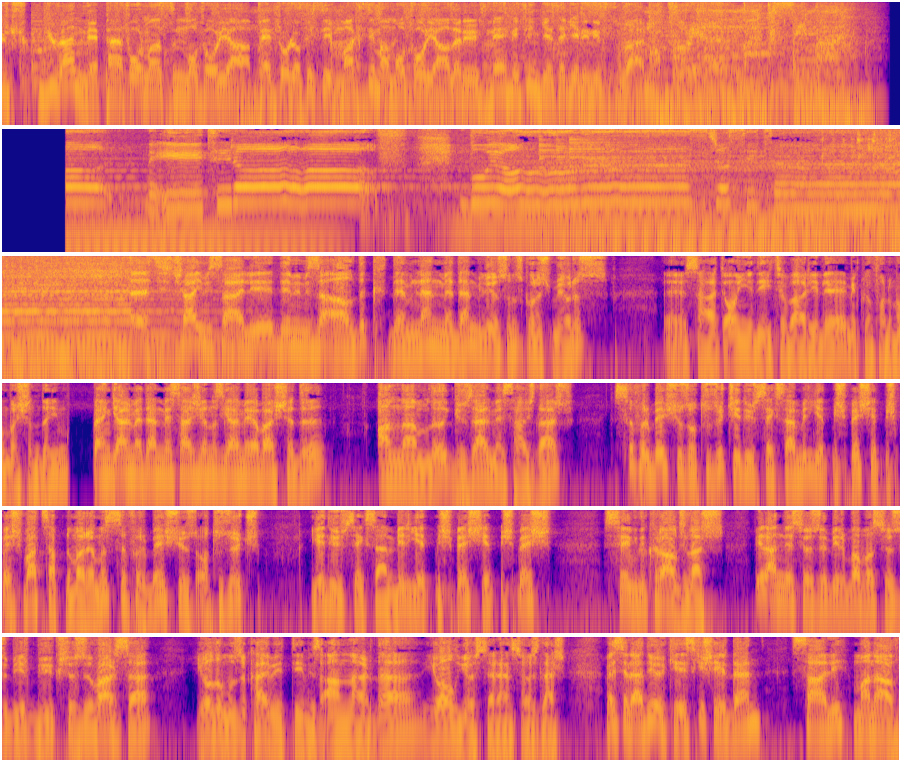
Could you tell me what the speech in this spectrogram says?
güç, güven ve performansın motor yağı Petrol Ofisi Maxima Motor Yağları Mehmet'in gezegenini sunar. Motor yağı Maxima. Ne itiraf bu yalnızca sitem. Evet çay misali demimizi aldık demlenmeden biliyorsunuz konuşmuyoruz. Ee, saat 17 itibariyle mikrofonumun başındayım. Ben gelmeden mesajlarınız gelmeye başladı. Anlamlı, güzel mesajlar. 0533 781 75 75 WhatsApp numaramız 0533 781 75 75 sevgili kralcılar. Bir anne sözü, bir baba sözü, bir büyük sözü varsa yolumuzu kaybettiğimiz anlarda yol gösteren sözler. Mesela diyor ki Eskişehir'den Salih Manav.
